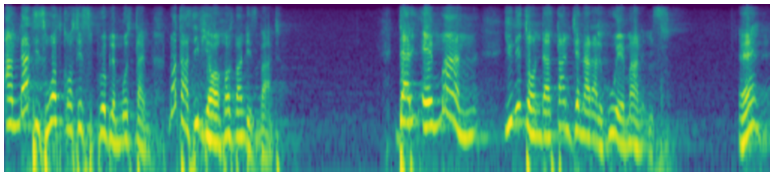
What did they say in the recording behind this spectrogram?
And that is what causes problem most time. Not as if your husband is bad. That a man, you need to understand generally who a man is. Eh?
